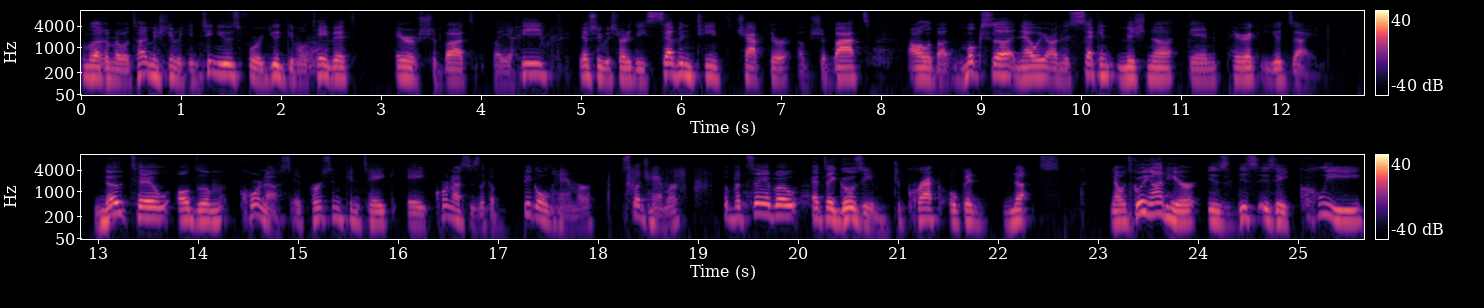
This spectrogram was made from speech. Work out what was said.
Shalom Aleichem Rabotai. Mishnah continues for Yud Gimel Tevet, Erev Shabbat Vayechi. Yesterday we started the 17th chapter of Shabbat, all about Muksa, and now we are on the second Mishnah in Perek Yud Zayin. No tail odum kornas. A person can take a kornas is like a big old hammer, sledgehammer, lefatsebo et gozim to crack open nuts. Now what's going on here is this is a kli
